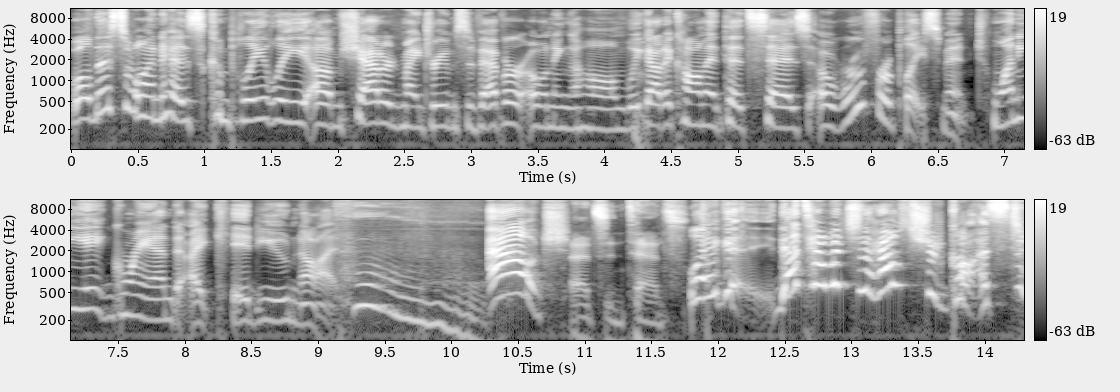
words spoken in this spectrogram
Well, this one has completely um, shattered my dreams of ever owning a home. We got a comment that says a roof replacement, 28 grand. I kid you not. Ouch. That's intense. Like, that's how much the house should cost.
